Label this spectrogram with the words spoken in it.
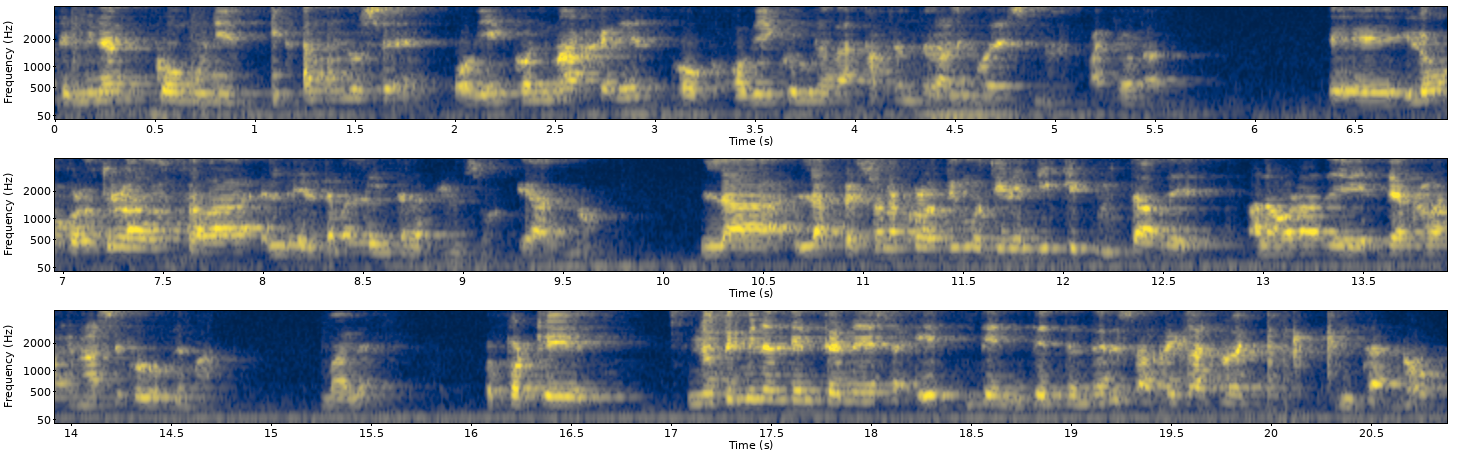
terminan comunicándose o bien con imágenes o, o bien con una adaptación de la lengua de signos española. Eh, y luego por otro lado estaba el, el tema de la interacción social, ¿no? La, las personas con autismo tienen dificultades a la hora de, de relacionarse con los demás, ¿vale? Pues porque no terminan de entender, esa, eh, de, de entender esas reglas no escritas, ¿no?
